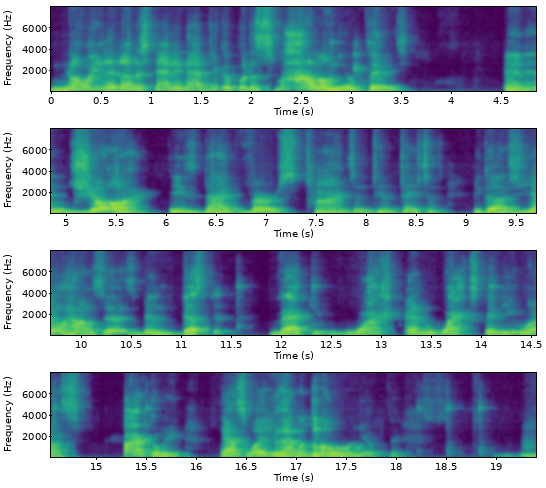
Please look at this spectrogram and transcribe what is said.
Knowing and understanding that, you could put a smile on your face and enjoy these diverse times and temptations because your house has been dusted, vacuumed, washed, and waxed, and you are sparkling. That's why you have a glow on your face. Mm-hmm.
